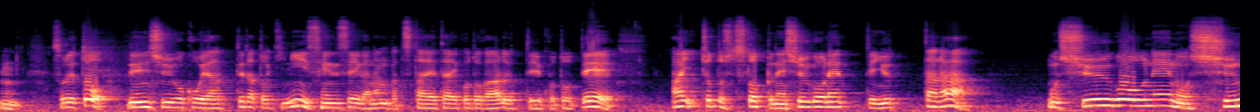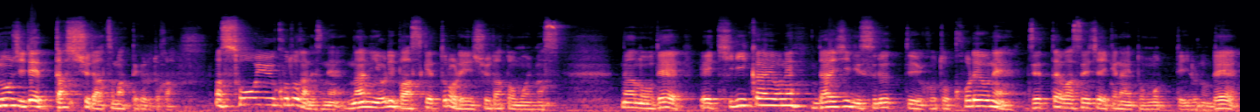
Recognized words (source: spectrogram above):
うん、それと練習をこうやってた時に先生が何か伝えたいことがあるっていうことで「はいちょっとストップね集合ね」って言ったらもう集合ねの主の字でダッシュで集まってくるとか、まあ、そういうことがですね何よりバスケットの練習だと思います。なので、え切り替えをね、大事にするっていうこと、これをね、絶対忘れちゃいけないと思っているので、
